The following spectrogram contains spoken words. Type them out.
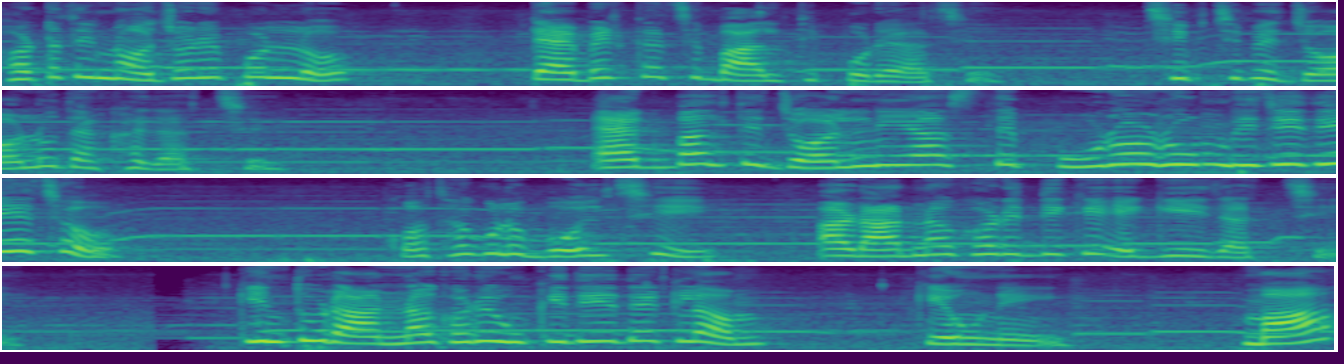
হঠাৎই নজরে পড়ল, ট্যাবের কাছে বালতি পড়ে আছে। ছিপছিপে জলও দেখা যাচ্ছে। এক বালতি জল নিয়ে আসতে পুরো রুম ভিজিয়ে দিয়েছ? কথাগুলো বলছি আর রান্নাঘরের দিকে এগিয়ে যাচ্ছি। কিন্তু রান্নাঘরে উঁকি দিয়ে দেখলাম কেউ নেই। মা?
